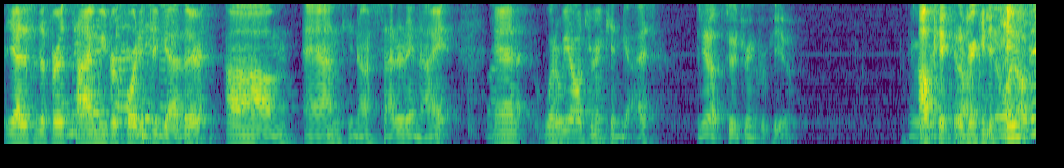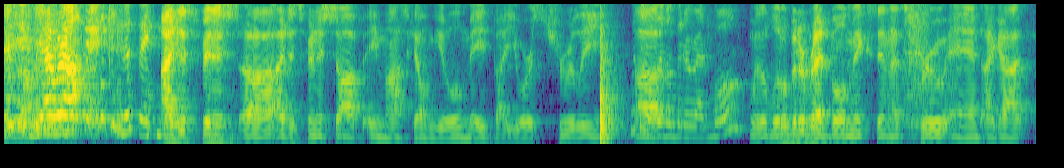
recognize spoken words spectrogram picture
Yeah, this is the first Oh time we've recorded Saturday together. Um, and you know, Saturday night. And what are we all drinking, guys? Yeah, let's do a drink review. We're I'll drink- kick it We're off. drinking You the same what? I'll kick it thing. Yeah, we're all thinking the same thing. I just finished. Uh, I just finished off a Moscow Mule made by yours truly, With uh, a little bit of Red Bull. with a little bit of Red Bull mixed in. That's true, and I got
